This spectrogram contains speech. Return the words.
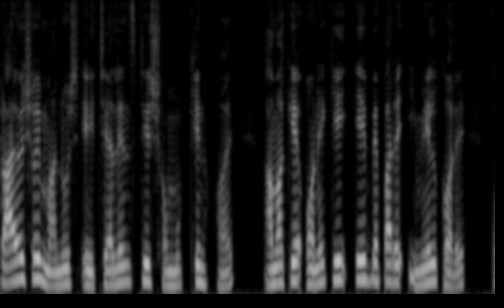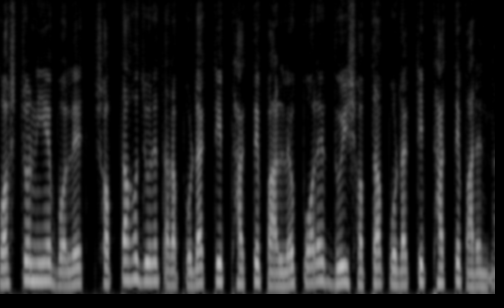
প্রায়শই মানুষ এই চ্যালেঞ্জটির সম্মুখীন হয় আমাকে অনেকেই এ ব্যাপারে ইমেল করে, কষ্ট নিয়ে বলে, সপ্তাহ জুড়ে তারা প্রোডাক্টিভ থাকতে পারলেও পরের দুই সপ্তাহ প্রোডাক্টিভ থাকতে পারেন না।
